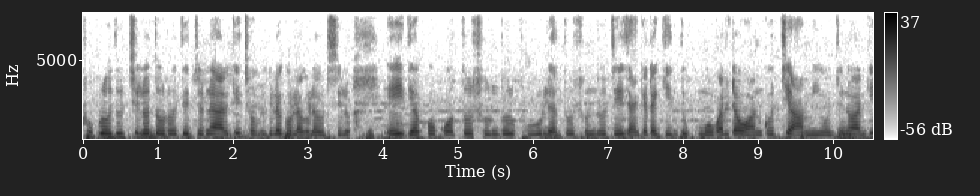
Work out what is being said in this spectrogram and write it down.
খুব রোদ উঠছিল তো রোদের জন্য আর কি ছবিগুলো গোলা গোলা উঠছিল। এই দেখো কত সুন্দর ফুল, এত সুন্দর যে জায়গাটা কিন্তু মোবাইলটা অন করছি আমি, ওর জন্য আর কি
